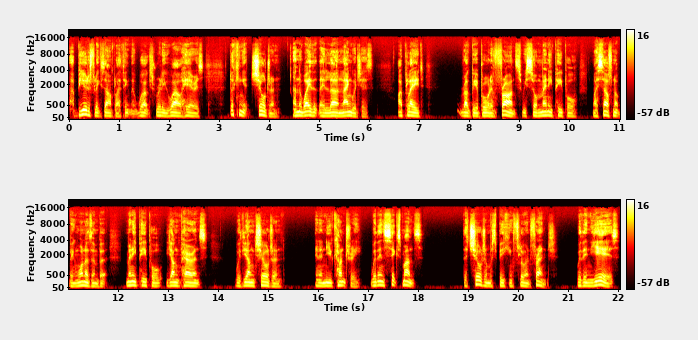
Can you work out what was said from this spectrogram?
A beautiful example, I think, that works really well here is looking at children and the way that they learn languages. I played rugby abroad in France. We saw many people, myself not being one of them, but many people, young parents with young children in a new country. Within six months, the children were speaking fluent French. Within years,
